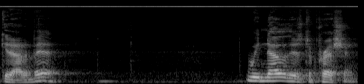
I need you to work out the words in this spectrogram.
Get out of bed. We know there's depression,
